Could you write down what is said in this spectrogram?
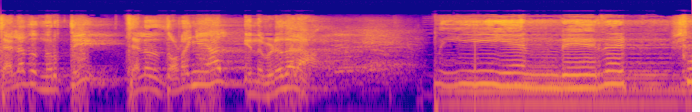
ചിലത് നിർത്തി ചിലത് തുടങ്ങിയാൽ ഇന്ന് വിടുതല. നീ എന്റെ രക്ഷകനും.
